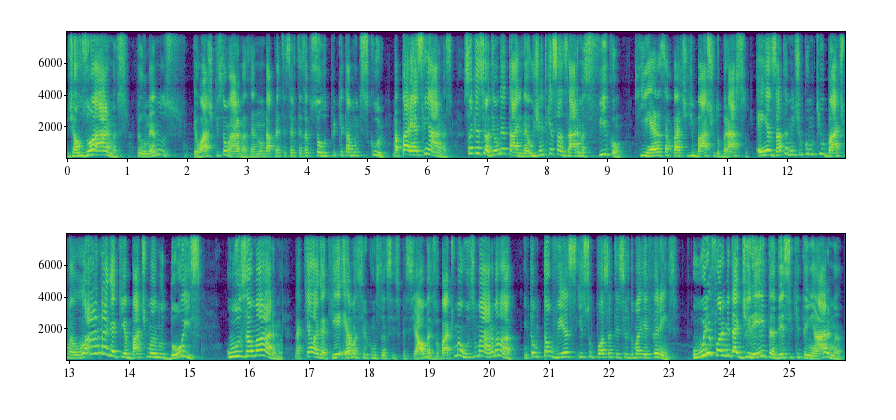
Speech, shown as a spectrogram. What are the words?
já usou armas. Pelo menos eu acho que são armas, né? Não dá pra ter certeza absoluta porque tá muito escuro. Mas parecem armas. Só que assim, ó, tem um detalhe, né? O jeito que essas armas ficam, que é nessa parte de baixo do braço, é exatamente como que o Batman lá na HQ Batman no 2 usa uma arma. Naquela HQ é uma circunstância especial, mas o Batman usa uma arma lá. Então talvez isso possa ter sido uma referência. O uniforme da direita desse que tem arma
